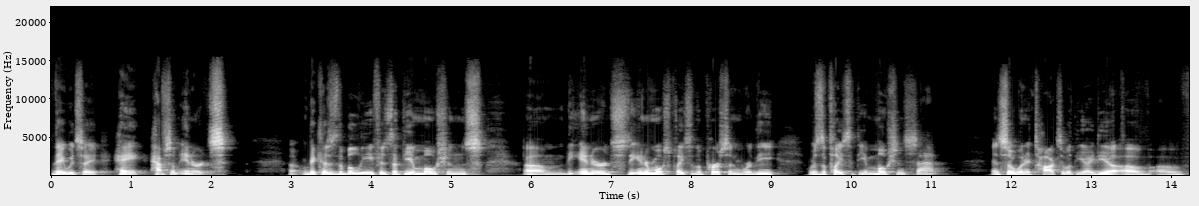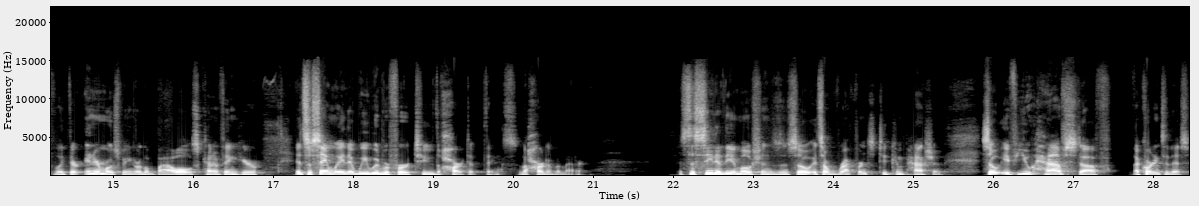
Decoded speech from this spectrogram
They would say, hey, have some innards. Uh, because the belief is that the emotions um, the innards, the innermost place of the person, were the was the place that the emotions sat. And so when it talks about the idea of of like their innermost being or the bowels kind of thing here, it's the same way that we would refer to the heart of things, the heart of the matter. It's the seat of the emotions, and so it's a reference to compassion. So if you have stuff, according to this,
